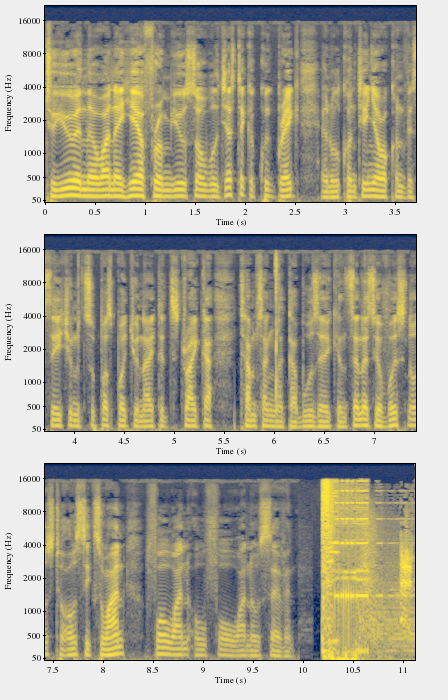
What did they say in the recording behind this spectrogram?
to you and they want to hear from you. So we'll just take a quick break and we'll continue our conversation with Supersport United striker Thamsanqa Gabuza. You can send us your voice notes to 061 4104 107. At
